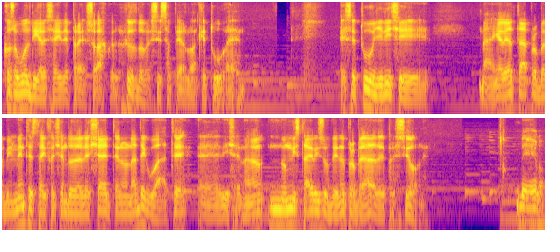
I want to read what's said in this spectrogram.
Cosa vuol dire sei depresso? Ah, questo dovresti saperlo anche tu. Eh. E se tu gli dici ma in realtà probabilmente stai facendo delle scelte non adeguate, eh, dice, ma non mi stai risolvendo il problema della depressione. Vero,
